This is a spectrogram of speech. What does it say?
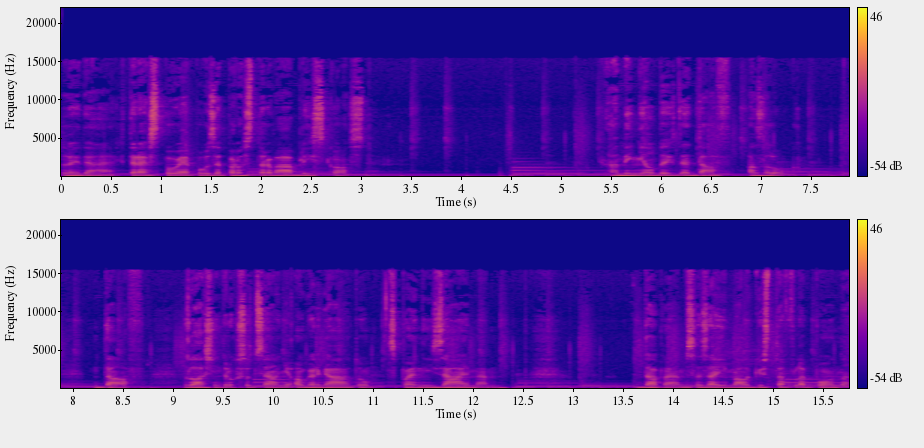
lidé, které spojuje pouze prostorová blízkost. A zmínil bych zde DAF a zluk. DAF, zvláštní druh sociálního agregátu, spojený zájmem. DAVem se zajímal Gustav Le Bon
